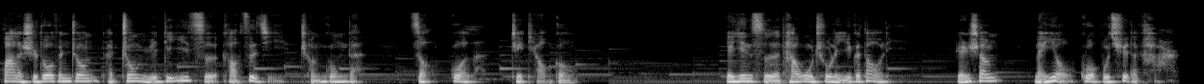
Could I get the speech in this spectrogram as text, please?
花了十多分钟，他终于第一次靠自己成功的走过了这条沟。也因此，他悟出了一个道理：人生。没有过不去的坎儿，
